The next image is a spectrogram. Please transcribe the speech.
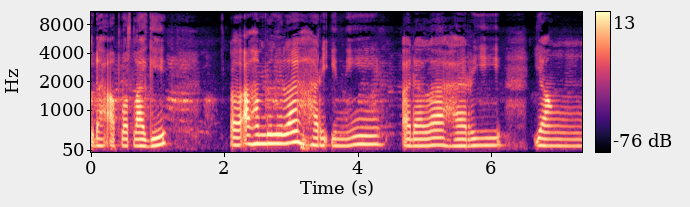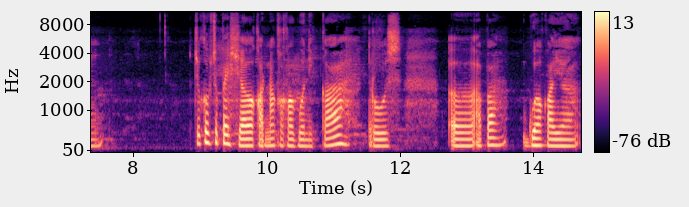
udah upload lagi. Uh, alhamdulillah hari ini adalah hari yang cukup spesial karena kakak gue nikah. Terus uh, apa gue kayak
